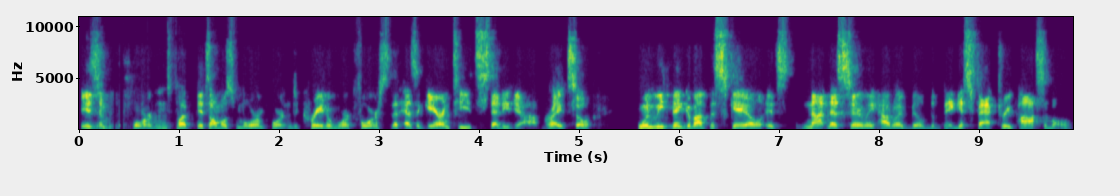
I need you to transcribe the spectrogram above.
is important, but it's almost more important to create a workforce that has a guaranteed steady job, right? So when we think about the scale, it's not necessarily how do I build the biggest factory possible,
